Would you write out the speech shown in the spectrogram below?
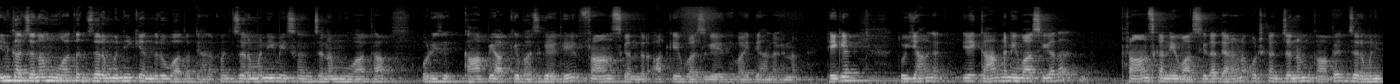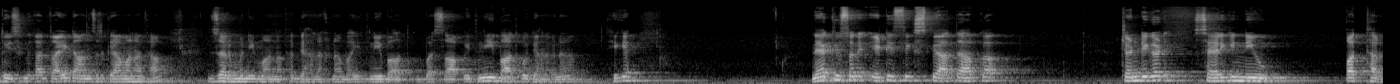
इनका जन्म हुआ था जर्मनी के अंदर, हुआ था ध्यान रखना। जर्मनी में इसका जन्म हुआ था और इसे कहाँ पे आके बस गए थे? फ्रांस के अंदर आके बस गए थे भाई, ध्यान रखना, ठीक है? तो यहाँ ये कहाँ का निवासी था? फ्रांस का निवासी था, ध्यान रखना। और इसका जन्म कहाँ पे? जर्मनी। तो इसका राइट आंसर क्या माना था? जर्मनी माना था, ध्यान रखना भाई, इतनी बात को बस आप इतनी बात को ध्यान रखना, ठीक है? नेक्स्ट क्वेश्चन एटी सिक्स पे आता है आपका। चंडीगढ़ शहर की नींव पत्थर।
